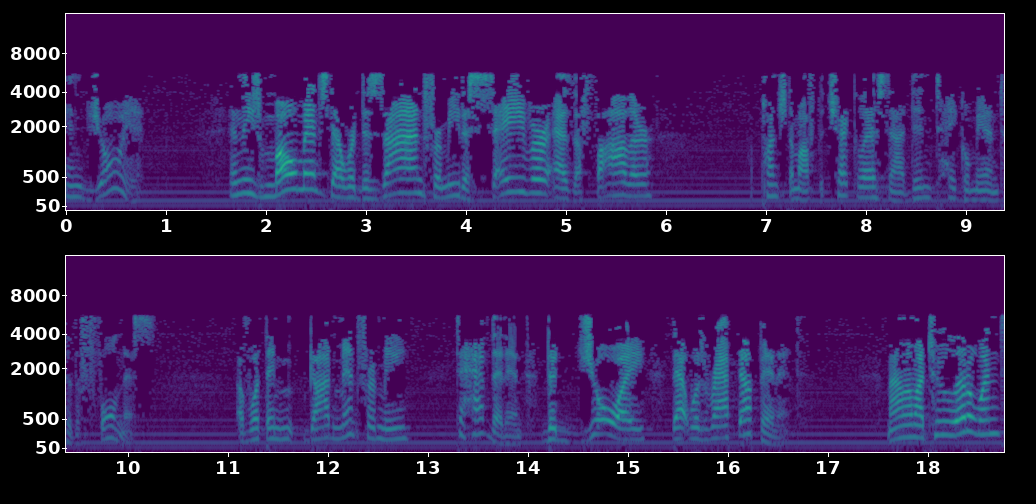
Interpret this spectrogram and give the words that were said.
enjoy it. And these moments that were designed for me to savor as a father, I punched them off the checklist and I didn't take them into the fullness of what they, God meant for me to have that in. The joy that was wrapped up in it. Now, my two little ones,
